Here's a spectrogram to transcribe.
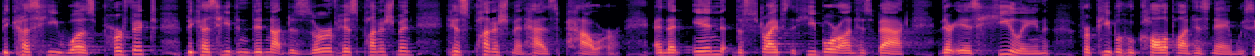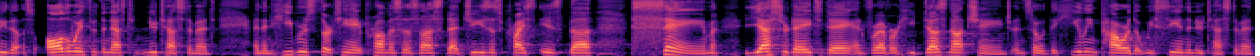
because he was perfect, because he did not deserve his punishment, his punishment has power. And that in the stripes that he bore on his back, there is healing for people who call upon his name. We see this all the way through the New Testament. And then Hebrews 13:8 promises us that Jesus Christ is the same yesterday, today, and forever. He does not change. And so the healing power that we see in the New Testament,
